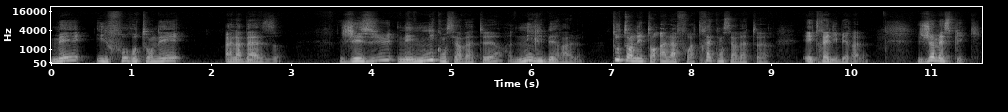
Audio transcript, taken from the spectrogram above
Mais il faut retourner à la base. Jésus n'est ni conservateur ni libéral, tout en étant à la fois très conservateur et très libéral. Je m'explique.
